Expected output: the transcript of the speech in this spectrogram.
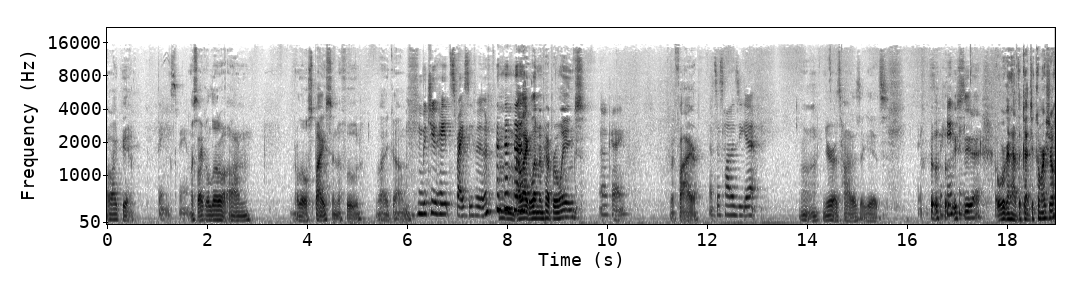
I like it. Thanks, fam. It's like a little um, a little spice in the food. Like um, But you hate spicy food. mm, I like lemon pepper wings okay, fire. that's as hot as you get. Mm-mm, you're as hot as it gets. Thanks, you see that? Oh, we're gonna have to cut to commercial.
